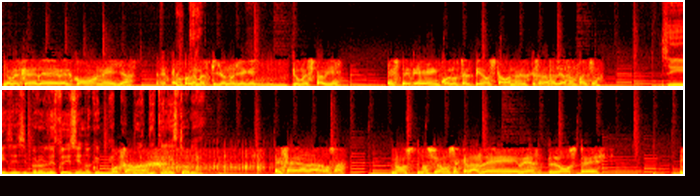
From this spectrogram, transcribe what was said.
Yo me quedé de ver con ella. El problema es que yo no llegué, yo me extravié. Este, ¿En cuál hotel Pino estaban? ¿En el que está en la salida a San Pancho? Sí, sí, sí, pero le estoy diciendo que me Puta madre. platique la historia. Esa era la, o sea, nos, nos íbamos a quedar de ver los tres. Y,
